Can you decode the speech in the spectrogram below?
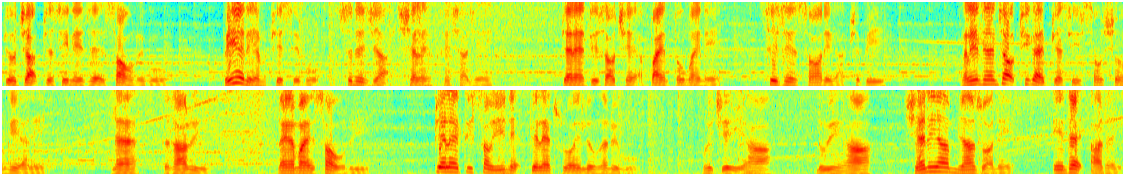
ပြိုကျပျက်စီးနေတဲ့အဆောက်အုံတွေကိုဘေးရန်မဖြစ်စေဖို့စနစ်ကျရှင်းလင်းဖယ်ရှားခြင်းပြည်လဲတိစောက်ခြင်းအပိုင်း၃ပိုင်းနဲ့စီစဉ်ဆောင်နေတာဖြစ်ပြီးငလင်တန်ကြောင့်ထိခိုက်ပျက်စီးဆုံးရှုံးခဲ့ရတဲ့လမ်းတံတားတွေနိုင်ငံပိုင်အဆောက်အုံတွေပြည်လဲတိစောက်ရေးနဲ့ပြည်လဲထူထောင်ရေးလုပ်ငန်းတွေကို ဝေချေအင်အားလူရင်အားရန်ရများစွာနဲ့အင်တိုက်အားတိုက်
